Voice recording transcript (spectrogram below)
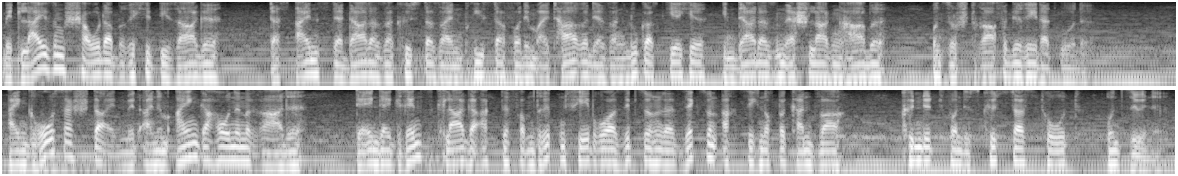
Mit leisem Schauder berichtet die Sage, dass einst der Dadaser Küster seinen Priester vor dem Altare der St. Lukaskirche in Dadasen erschlagen habe und zur Strafe gerädert wurde. Ein großer Stein mit einem eingehauenen Rade, der in der Grenzklageakte vom 3. Februar 1786 noch bekannt war, kündet von des Küsters Tod und Söhne.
